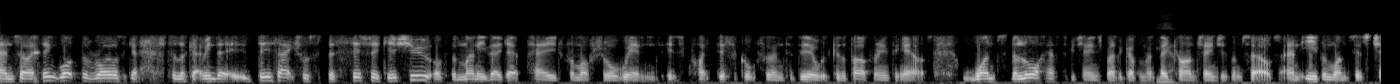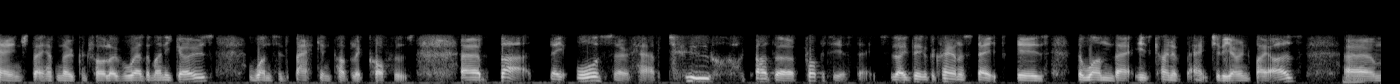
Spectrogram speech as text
And so I think what the Royals are going to have to look at, I mean, the, this actual specific issue of the money they get paid from offshore wind is quite difficult for them to deal with because apart from anything else, once the law has to be changed by the government, Yeah. they can't change it themselves. And even once it's changed, they have no control over where the money goes once it's back in public coffers. Uh, but they also have two other property estates. Like the, the Crown Estate is the one that is kind of actually owned by us, um,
